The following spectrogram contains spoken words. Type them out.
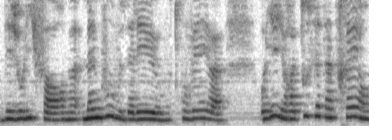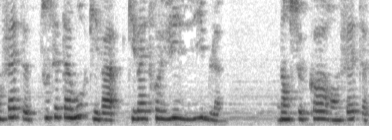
des jolies formes. Même vous, vous allez vous trouver, euh, vous voyez, il y aura tout cet attrait en fait, tout cet amour qui va, qui être visible dans ce corps en fait,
